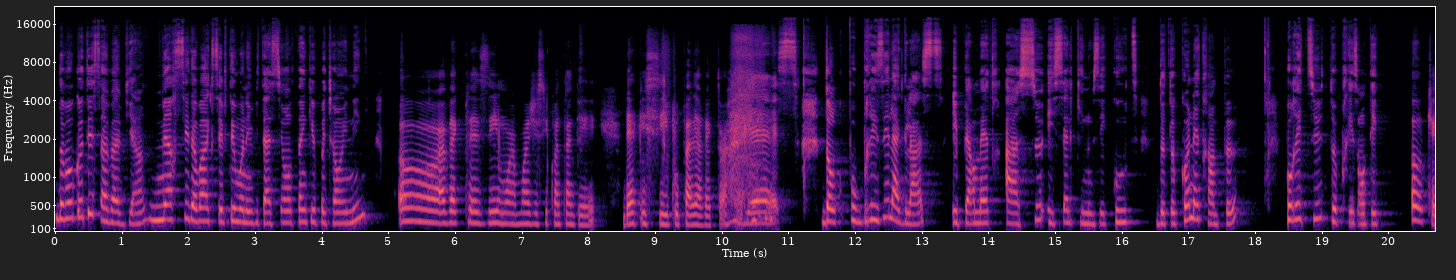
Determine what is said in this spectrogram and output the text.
De mon côté, ça va bien. Merci d'avoir accepté mon invitation. Thank you for joining. Oh, avec plaisir. Moi, moi je suis contente d'être ici pour parler avec toi. Yes. Donc, pour briser la glace et permettre à ceux et celles qui nous écoutent de te connaître un peu, pourrais-tu te présenter? OK.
